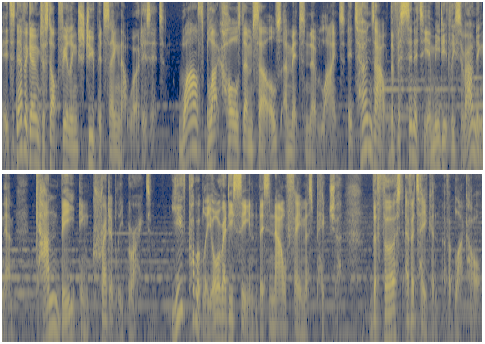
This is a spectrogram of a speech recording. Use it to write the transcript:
It's never going to stop feeling stupid saying that word, is it? Whilst black holes themselves emit no light, it turns out the vicinity immediately surrounding them can be incredibly bright. You've probably already seen this now famous picture. the first ever taken of a black hole.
